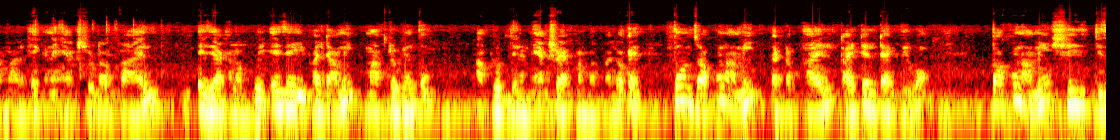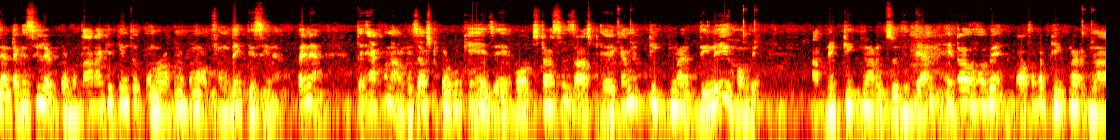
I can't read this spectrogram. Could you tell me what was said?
আমার এখানে একশোটা ফাইল এই যে একানব্বই, এই যে এই ফাইলটা আমি মাত্র কিন্তু আপলোড দিলাম, একশো এক নম্বর ফাইল ওকে তো যখন আমি একটা ফাইল টাইটেল ট্যাগ দিব, তখন আমি সেই ডিজাইনটাকে সিলেক্ট করব। তার আগে কিন্তু কোনো রকম কোনো অপশন দেখতেছি না, তাই না? তো এখন আমি জাস্ট করব কি, এই যে বক্সটা আছে জাস্ট এখানে টিক মার্ক দিলেই হবে। আপনি টিক মার্ক যদি দেন, এটাও হবে। অথবা টিক মার্ক না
